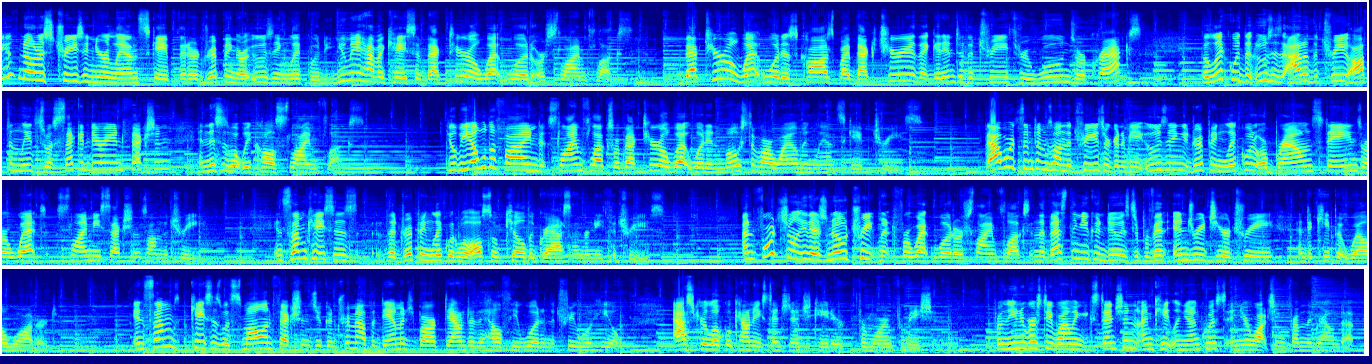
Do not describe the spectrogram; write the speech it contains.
you've noticed trees in your landscape that are dripping or oozing liquid, you may have a case of bacterial wetwood or slime flux. Bacterial wetwood is caused by bacteria that get into the tree through wounds or cracks. The liquid that oozes out of the tree often leads to a secondary infection, and this is what we call slime flux. You'll be able to find slime flux or bacterial wetwood in most of our Wyoming landscape trees. The outward symptoms on the trees are going to be oozing, dripping liquid or brown stains or wet, slimy sections on the tree. In some cases, the dripping liquid will also kill the grass underneath the trees. Unfortunately, there's no treatment for wet wood or slime flux, and the best thing you can do is to prevent injury to your tree and to keep it well watered. In some cases with small infections, you can trim out the damaged bark down to the healthy wood and the tree will heal. Ask your local county extension educator for more information. From the University of Wyoming Extension, I'm Caitlin Youngquist and you're watching From the Ground Up.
